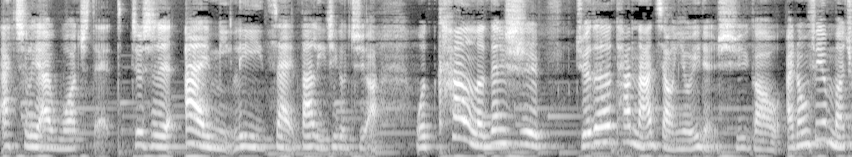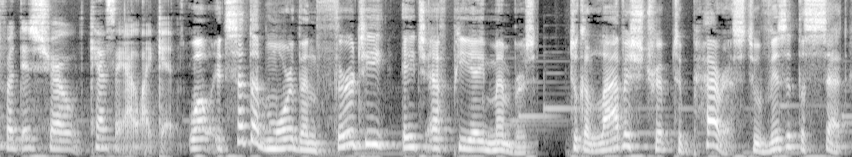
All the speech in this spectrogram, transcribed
Actually, I watched it. 就是《艾米丽在巴黎》这个剧啊，我看了，但是觉得他拿奖有一点虚高。I don't feel much for this show. Can't say I like it. Well, it said that more than 30 HFPA members took a lavish trip to Paris to visit the set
